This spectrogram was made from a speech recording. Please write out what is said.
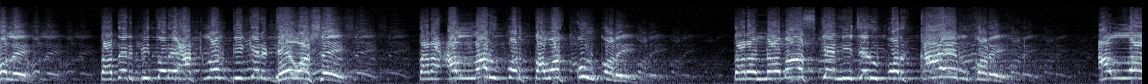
হলে, তাদের ভিতরে আটলান্টিকের ঢেউ আসে। তারা আল্লাহর উপর তাওয়াক্কুল করে। তারা নামাজকে নিজের উপর কায়েম করে। আল্লাহ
